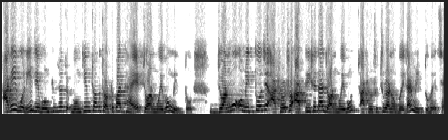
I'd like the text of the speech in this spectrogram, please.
আগেই বলি যে বঙ্কিমচন্দ্র বঙ্কিমচন্দ্র চট্টোপাধ্যায়ের জন্ম এবং মৃত্যু। জন্ম ও মৃত্যু হচ্ছে আঠারোশো আটত্রিশে তার জন্ম এবং আঠারোশো চুরানব্বই তার মৃত্যু হয়েছে।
